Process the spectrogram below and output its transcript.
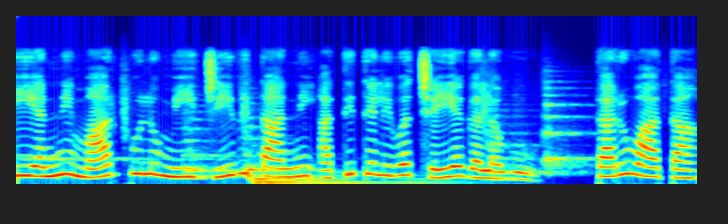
ఈ అన్ని మార్పులు మీ జీవితాన్ని అతి తెలివ చేయగలవు. తరువాత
